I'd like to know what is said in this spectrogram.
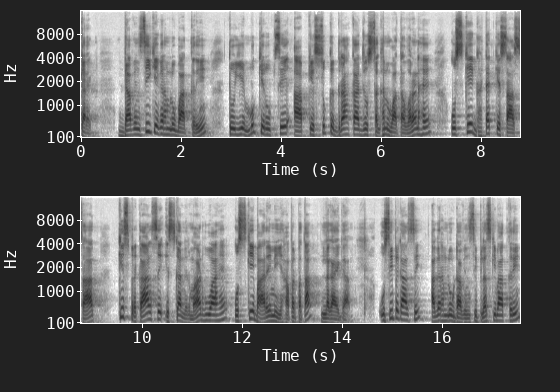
करेक्ट। डाविंसी की अगर हम लोग बात करें तो ये मुख्य रूप से आपके शुक्र ग्रह का जो सघन वातावरण है, उसके घटक के साथ साथ किस प्रकार से इसका निर्माण हुआ है, उसके बारे में यहाँ पर पता लगाएगा। उसी प्रकार से अगर हम लोग डाविंसी प्लस की बात करें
